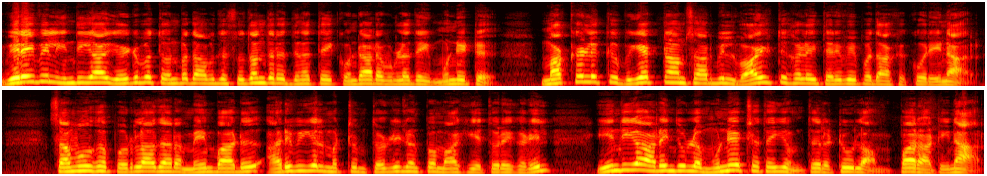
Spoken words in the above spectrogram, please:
விரைவில் இந்தியா எழுபத்தொன்பதாவது சுதந்திர தினத்தை கொண்டாடவுள்ளதை முன்னிட்டு மக்களுக்கு வியட்நாம் சார்பில் வாழ்த்துக்களை தெரிவிப்பதாக கூறினார். சமூக பொருளாதார மேம்பாடு அறிவியல் மற்றும் தொழில்நுட்பம் ஆகிய துறைகளில் இந்தியா அடைந்துள்ள முன்னேற்றத்தையும் திரு டூலாம் பாராட்டினார்.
